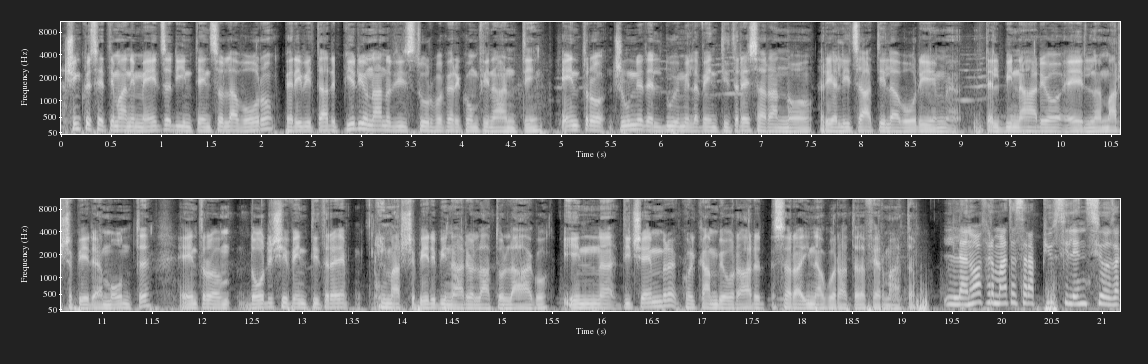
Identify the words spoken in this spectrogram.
Cinque settimane e mezza di intenso lavoro per evitare più di un anno di disturbo per i confinanti. Entro giugno del 2023 saranno realizzati i lavori mm, del binario e il marciapiede a monte e entro 12-23 il marciapiede binario lato lago. In dicembre col cambio orario sarà inaugurata la fermata. La nuova fermata sarà più silenziosa.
